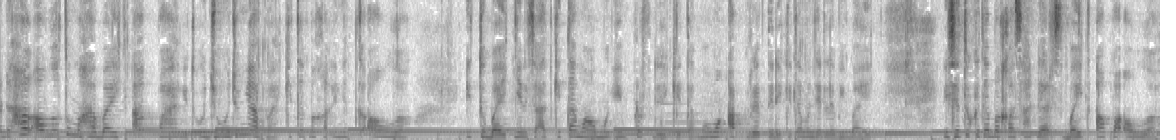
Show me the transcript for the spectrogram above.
padahal Allah tuh maha baik apa gitu ujung-ujungnya apa? Kita bakal ingat ke Allah. Itu baiknya di saat kita mau mengimprove diri kita mau mengupgrade diri kita menjadi lebih baik. Di situ kita bakal sadar sebaik apa Allah.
